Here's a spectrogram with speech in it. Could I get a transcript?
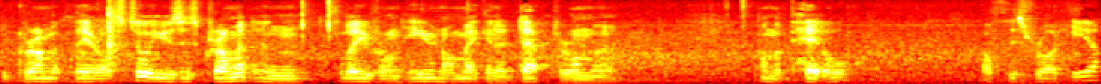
the grommet there. I'll still use this grommet and lever on here and I'll make an adapter on the on the pedal off this rod here.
